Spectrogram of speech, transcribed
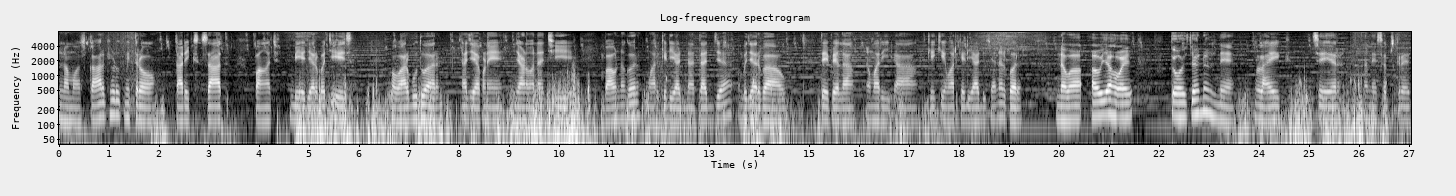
નમસ્કાર ખેડૂત મિત્રો. તારીખ સાત પાંચ બે હજાર પચીસ. વાર બુધવાર. આજે આપણે જાણવાના છીએ ભાવનગર માર્કેટ યાર્ડના તાજા બજાર ભાવ. તે પહેલાં અમારી આ કે કે માર્કેટ યાર્ડ ચેનલ પર નવા આવ્યા હોય તો ચેનલને લાઈક, શેર અને સબસ્ક્રાઈબ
